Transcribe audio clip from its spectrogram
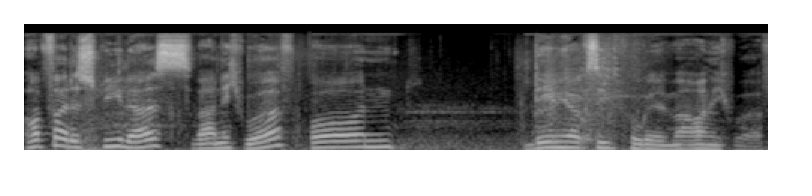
Opfer des Spielers war nicht Worth und Demioxidkugeln war auch nicht Worth.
